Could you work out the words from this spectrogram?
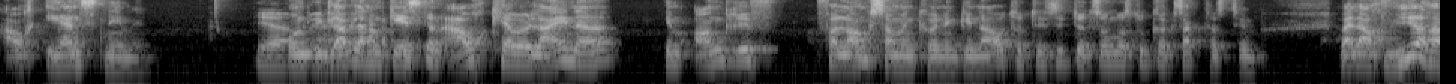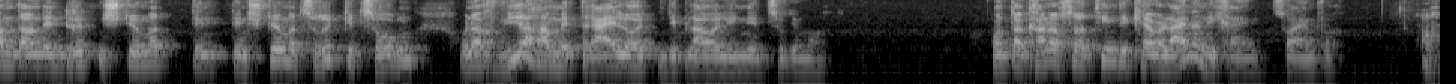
auch ernst nehme. Ja. Und ich glaube, wir haben gestern auch Carolina im Angriff verlangsamen können. Genau die Situation, was du gerade gesagt hast, Tim. Weil auch wir haben dann den dritten Stürmer, den, den Stürmer zurückgezogen und auch wir haben mit drei Leuten die blaue Linie zugemacht. Und dann kann auch so ein Team wie Carolina nicht rein, so einfach. Ach,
